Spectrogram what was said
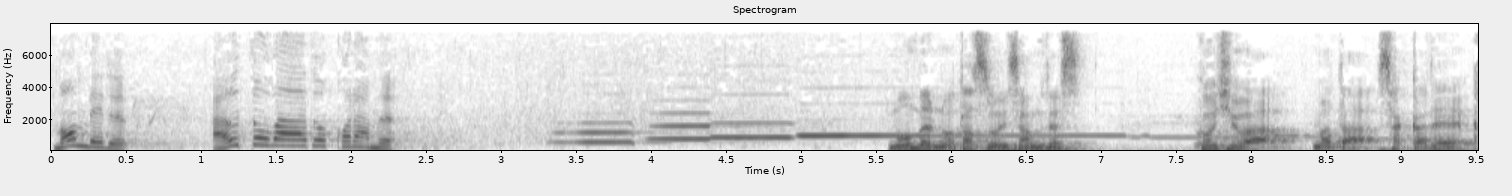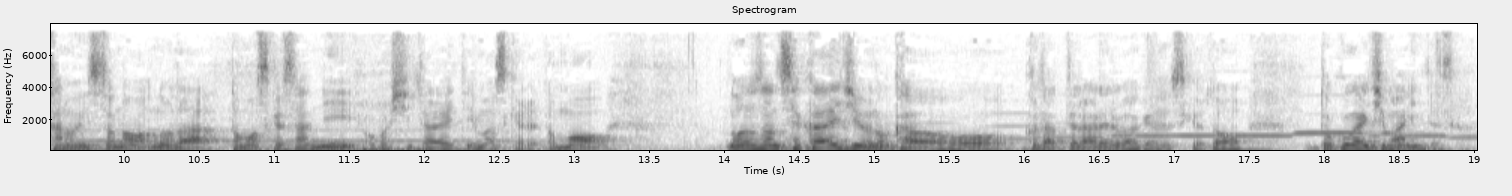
モンベルアウトワードコラム。モンベルの辰野勇です。今週はまた作家でカノイストの野田智介さんにお越しいただいていますけれども野田さん世界中の川を下ってられるわけですけどどこが一番いいですか？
